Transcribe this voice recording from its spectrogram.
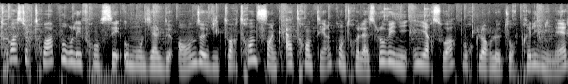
3 sur 3 pour les Français au mondial de hand. Victoire 35 à 31 contre la Slovénie hier soir pour clore le tour préliminaire.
